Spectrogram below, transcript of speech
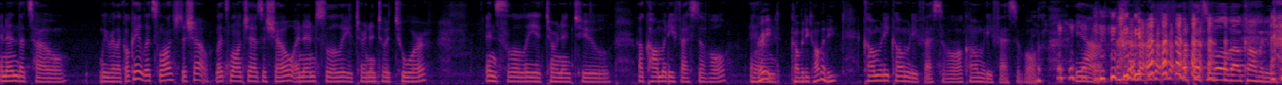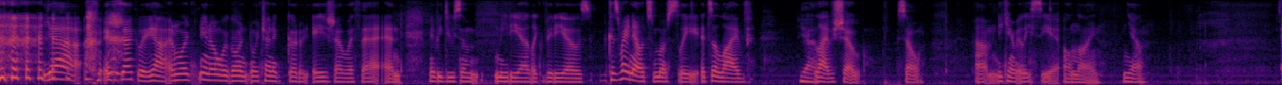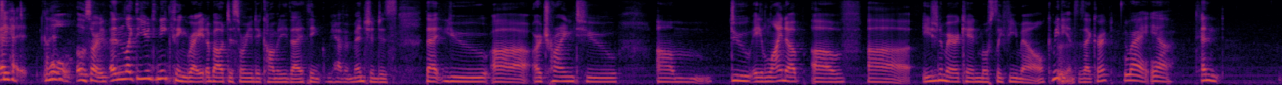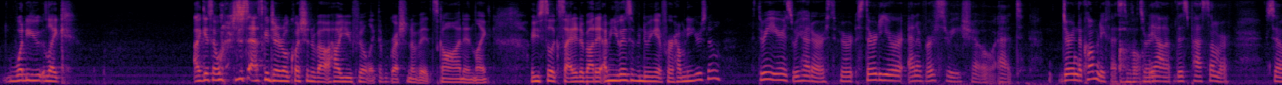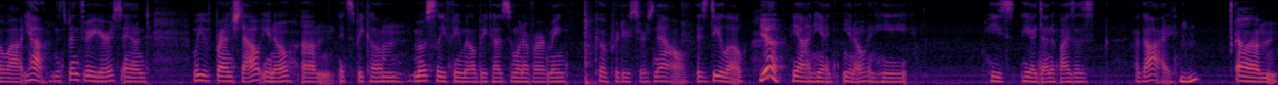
and then that's how we were like, okay, let's launch the show. Let's launch it as a show. And then slowly it turned into a tour. And slowly it turned into a comedy festival and Great. Comedy comedy. comedy comedy festival, a comedy festival. yeah. a festival about comedy. yeah, exactly. Yeah, and we're you know we're going we're trying to go to Asia with it and maybe do some media like videos because right now it's mostly it's a live Yeah. live show, so um, you can't really see it online. Yeah. Do you And- ha- go ahead. well, oh, sorry. And like the unique thing, right, about disoriented comedy that I think we haven't mentioned is that you uh, are trying to um, do a lineup of uh, Asian American, mostly female comedians. Is that correct? Right. Yeah. And what do you like? I guess I want to just ask a general question about how you feel like the progression of it's gone and like, are you still excited about it? I mean, you guys have been doing it for how many years now? Three years we had our thir- third year anniversary show at during the comedy festival. Oh, that's right. Yeah, this past summer. So uh, yeah, it's been three years and we've branched out. You know, um, it's become mostly female because one of our main co-producers now is D'Lo. Yeah. Yeah, and he, you know, and he, he's he identifies as a guy Mm-hmm. um,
